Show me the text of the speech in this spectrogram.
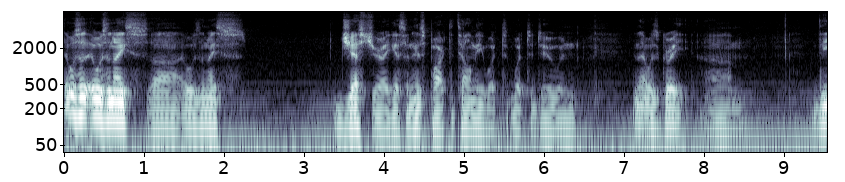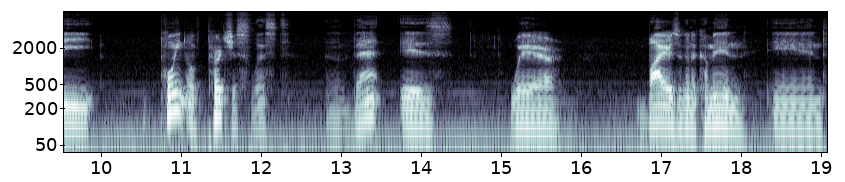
it was a, it was a nice uh, it was a nice gesture, I guess, on his part to tell me what to, what to do, and and that was great. Um, the point of purchase list uh, that is where buyers are going to come in and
